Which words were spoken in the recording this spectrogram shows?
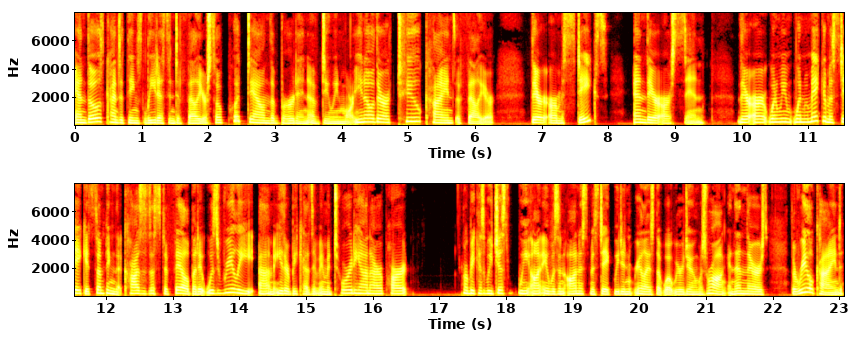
And those kinds of things lead us into failure. So put down the burden of doing more. You know, there are two kinds of failure there are mistakes and there are sin. There are when we when we make a mistake, it's something that causes us to fail, but it was really um, either because of immaturity on our part or because we just we on it was an honest mistake. We didn't realize that what we were doing was wrong. And then there's the real kind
